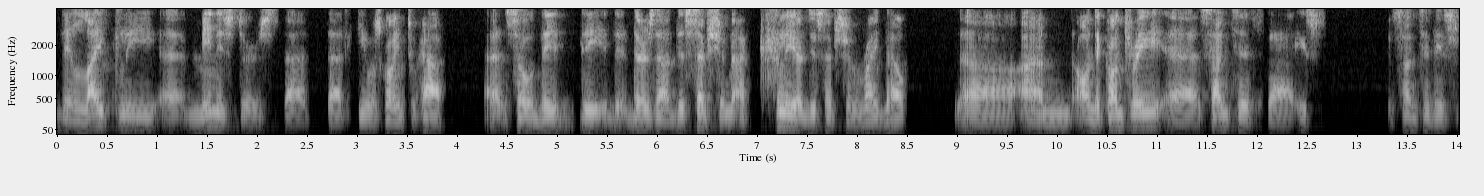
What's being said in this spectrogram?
the likely uh, ministers that, that he was going to have. Uh, so the, the, the, there's a deception, a clear deception right now. Uh, and on the contrary, uh, Sanchez uh, is Sanchez is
